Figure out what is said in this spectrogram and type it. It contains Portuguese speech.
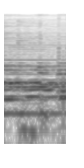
Música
